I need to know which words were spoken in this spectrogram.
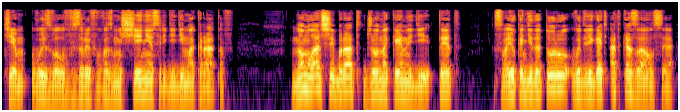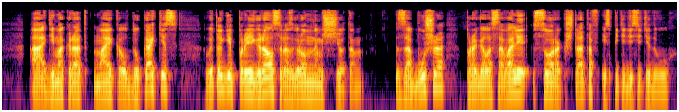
чем вызвал взрыв возмущения среди демократов. Но младший брат Джона Кеннеди, Тед, свою кандидатуру выдвигать отказался, а демократ Майкл Дукакис в итоге проиграл с разгромным счетом. За Буша проголосовали 40 штатов из 52.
